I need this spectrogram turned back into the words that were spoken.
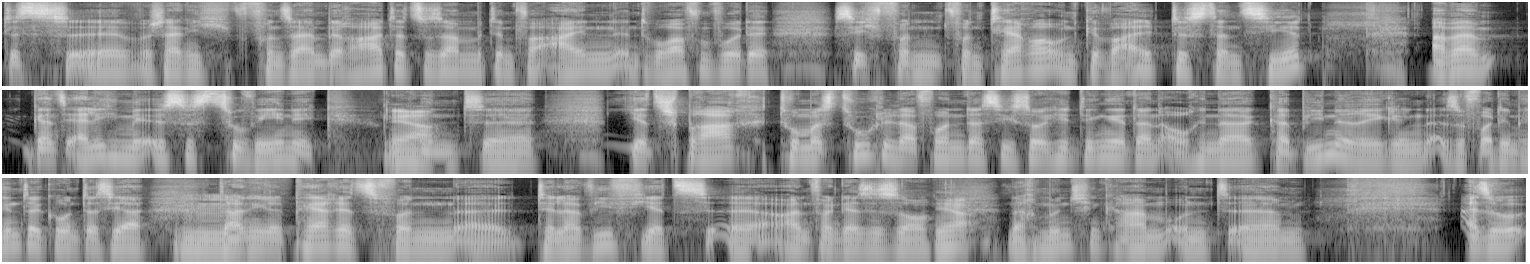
das äh, wahrscheinlich von seinem Berater zusammen mit dem Verein entworfen wurde, sich von, von Terror und Gewalt distanziert. Aber ganz ehrlich, mir ist es zu wenig. Ja. Und äh, jetzt sprach Thomas Tuchel davon, dass sich solche Dinge dann auch in der Kabine regeln. Also vor dem Hintergrund, dass ja mhm. Daniel Peretz von äh, Tel Aviv jetzt äh, Anfang der Saison ja. nach München kam. Und ähm, also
